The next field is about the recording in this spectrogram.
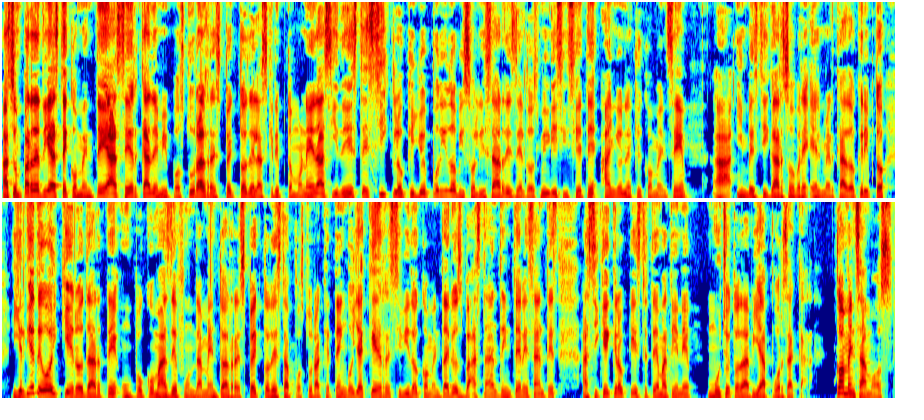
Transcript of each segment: Hace un par de días te comenté acerca de mi postura al respecto de las criptomonedas y de este ciclo que yo he podido visualizar desde el 2017, año en el que comencé a investigar sobre el mercado cripto y el día de hoy quiero darte un poco más de fundamento al respecto de esta postura que tengo ya que he recibido comentarios bastante interesantes así que creo que este tema tiene mucho todavía por sacar. Comenzamos.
